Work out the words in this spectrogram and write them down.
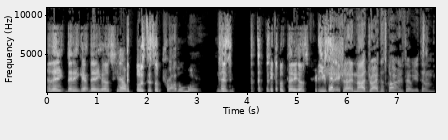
And then, he- then he, go- then he goes, you know, Oh, is this a problem or then, he goes, then he goes, what are you Yeah. saying? Should I not drive this car? Is that what you're telling me?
